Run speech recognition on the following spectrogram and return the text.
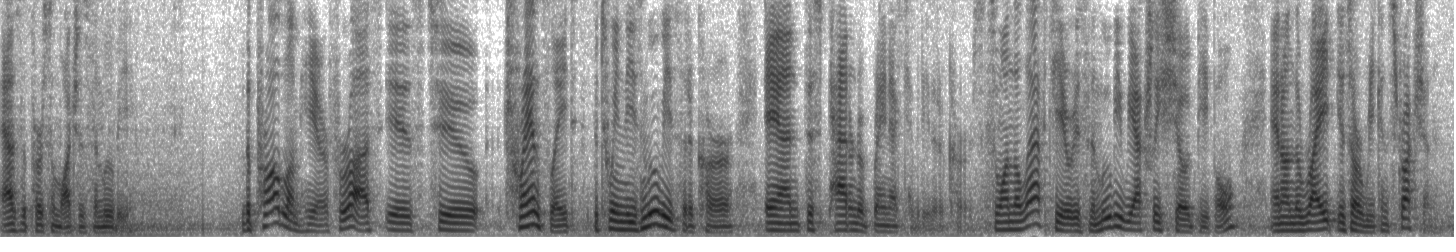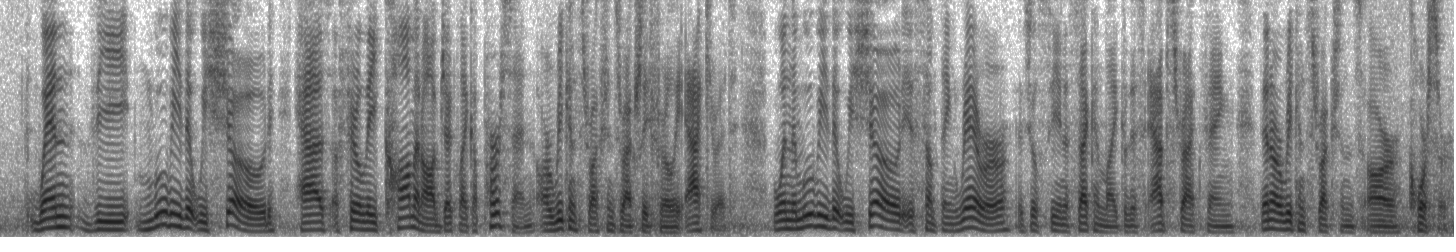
as the person watches the movie. The problem here for us is to translate between these movies that occur and this pattern of brain activity that occurs. So on the left here is the movie we actually showed people, and on the right is our reconstruction. When the movie that we showed has a fairly common object like a person, our reconstructions are actually fairly accurate. But when the movie that we showed is something rarer, as you'll see in a second, like this abstract thing, then our reconstructions are coarser.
